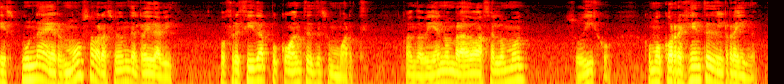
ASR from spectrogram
es una hermosa oración del rey David, ofrecida poco antes de su muerte, cuando había nombrado a Salomón, su hijo, como corregente del reino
